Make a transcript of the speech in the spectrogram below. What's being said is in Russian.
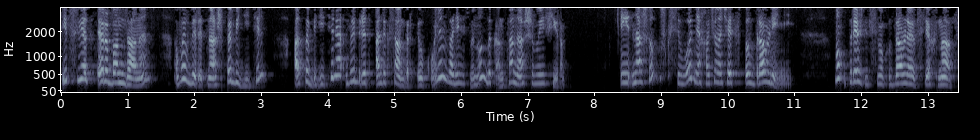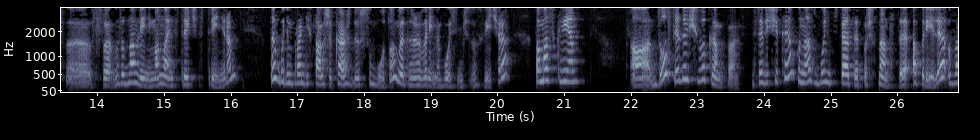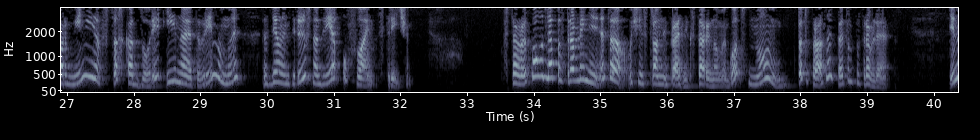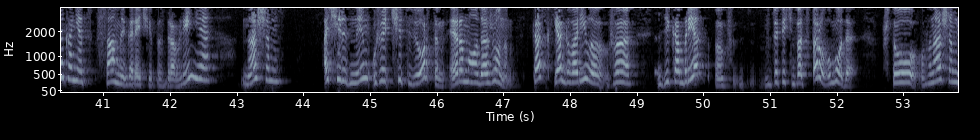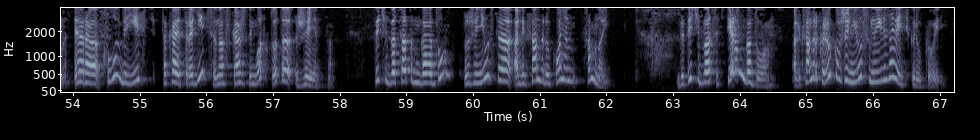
И цвет Эра Банданы выберет наш победитель. От победителя выберет Александр Илконин за 10 минут до конца нашего эфира. И наш выпуск сегодня хочу начать с поздравлений. Ну, прежде всего, поздравляю всех нас э, с возобновлением онлайн-встреч с тренером. Мы будем проводить также каждую субботу в это же время, в 8 часов вечера по Москве, э, до следующего кемпа. Следующий кемп у нас будет с 5 по 16 апреля в Армении, в Цахкадзоре. И на это время мы сделаем перерыв на две офлайн встречи Второй повод для поздравления – это очень странный праздник Старый Новый год, но кто-то празднует, поэтому поздравляю. И, наконец, самые горячие поздравления нашим очередным, уже четвертым эромолодоженам. Как я говорила в декабре 2022 года, что в нашем эро-клубе есть такая традиция, у нас каждый год кто-то женится. В 2020 году женился Александр Иконин со мной – в 2021 году Александр Крюков женился на Елизавете Крюковой.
